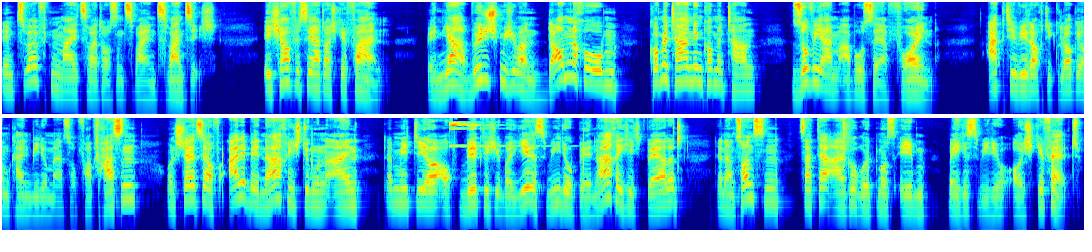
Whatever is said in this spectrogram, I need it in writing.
dem 12. Mai 2022. Ich hoffe, sie hat euch gefallen. Wenn ja, würde ich mich über einen Daumen nach oben, Kommentar in den Kommentaren sowie einem Abo sehr freuen. Aktiviert auch die Glocke, um kein Video mehr zu verpassen und stellt sie auf alle Benachrichtigungen ein, damit ihr auch wirklich über jedes Video benachrichtigt werdet, denn ansonsten sagt der Algorithmus eben, welches Video euch gefällt.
